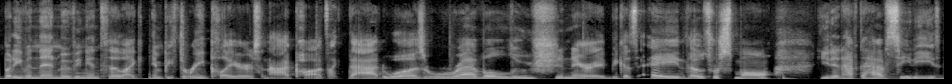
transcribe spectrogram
But even then, moving into like MP3 players and iPods, like that was revolutionary because A, those were small. You didn't have to have CDs.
